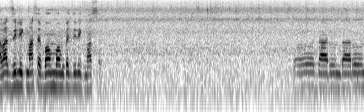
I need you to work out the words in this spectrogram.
আবার জিলিক মাছে বম বম করে জিলিক মাছে ও দারুণ দারুণ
